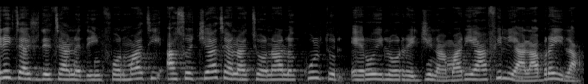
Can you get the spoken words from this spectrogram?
Direcția Județeană de Informații, Asociația Națională Cultul Eroilor Regina Maria, filiala Brăila.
